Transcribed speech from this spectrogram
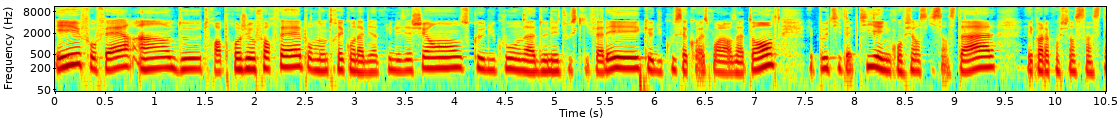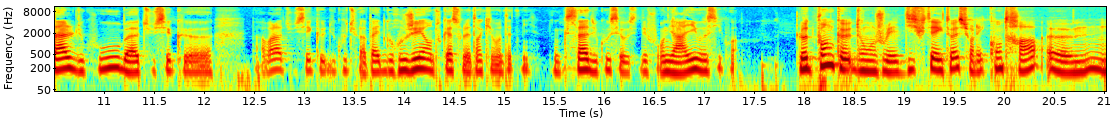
Et il faut faire un, deux, trois projets au forfait pour montrer qu'on a bien tenu les échéances, que du coup on a donné tout ce qu'il fallait, que du coup ça correspond à leurs attentes. Et petit à petit, il y a une confiance qui s'installe. Et quand la confiance s'installe, du coup, bah, tu sais que bah, voilà, tu sais que du coup tu vas pas être grugé, en tout cas sur les temps qui vont être mis. Donc ça, du coup, c'est aussi des fois on y arrive aussi quoi. L'autre point dont je voulais discuter avec toi sur les contrats, euh,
